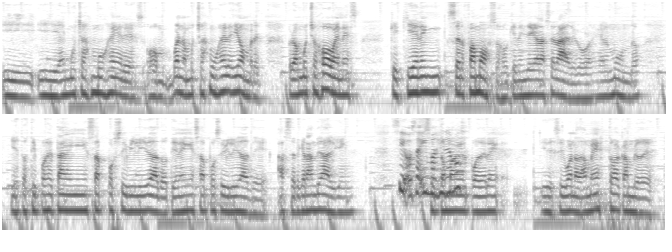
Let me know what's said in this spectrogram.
y, y hay muchas mujeres, o bueno, muchas mujeres y hombres, pero muchos jóvenes que quieren ser famosos o quieren llegar a hacer algo en el mundo. Y estos tipos están en esa posibilidad o tienen esa posibilidad de hacer grande a alguien. Sí, o sea, Se toman imaginemos el poder en- y decir, bueno, dame esto a cambio de esto.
